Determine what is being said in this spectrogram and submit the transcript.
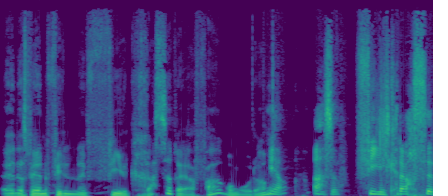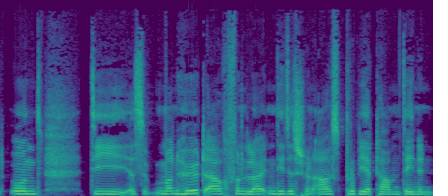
äh, das wäre eine viel, eine viel krassere Erfahrung, oder? Ja, also viel krasser. Und die, also man hört auch von Leuten, die das schon ausprobiert haben, denen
